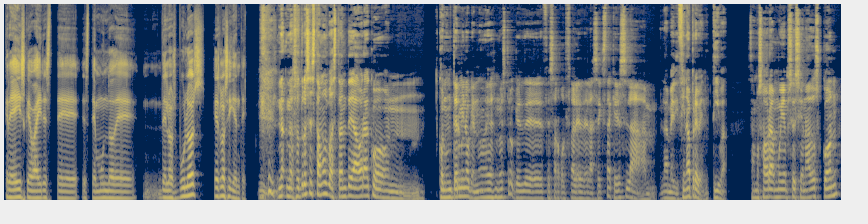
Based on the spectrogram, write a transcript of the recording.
creéis que va a ir este, este mundo de, de los bulos? ¿Qué es lo siguiente? No- nosotros estamos bastante ahora con, con un término que no es nuestro, que es de César González de la Sexta, que es la, la medicina preventiva. Estamos ahora muy obsesionados con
